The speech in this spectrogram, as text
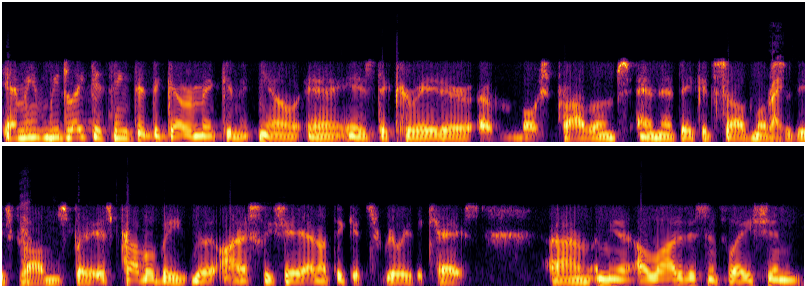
Yeah, I mean, we'd like to think that the government can, you know, uh, is the creator of most problems and that they could solve most right. of these problems. But it's probably, really, honestly, say, I don't think it's really the case. Um, I mean, a lot of this inflation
